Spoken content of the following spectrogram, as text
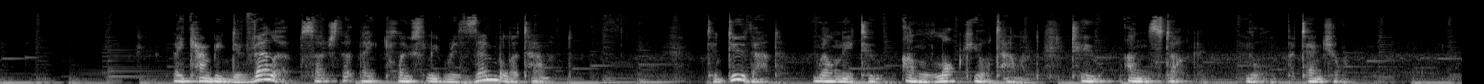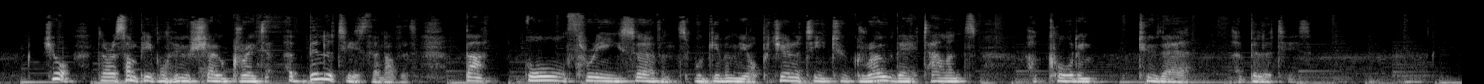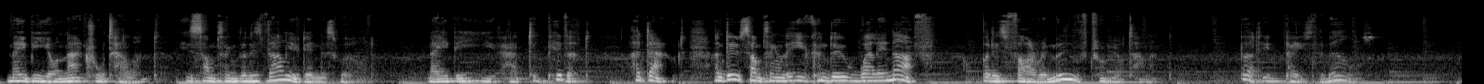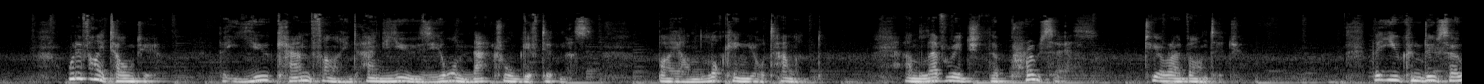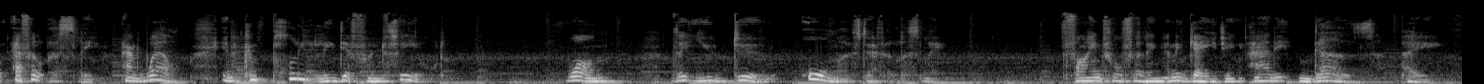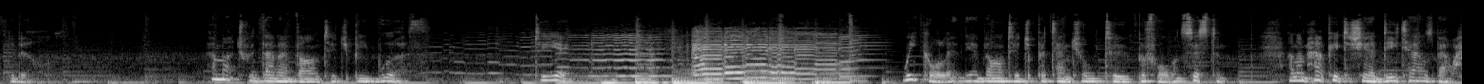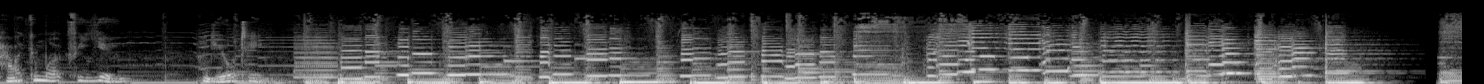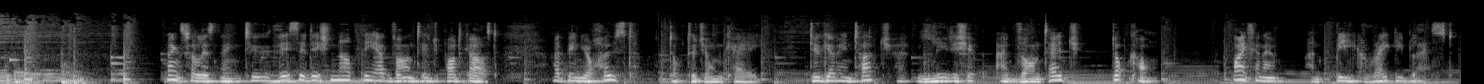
They can be developed such that they closely resemble a talent. To do that, we'll need to unlock your talent, to unstuck your potential. Sure, there are some people who show greater abilities than others, but all three servants were given the opportunity to grow their talents according to their abilities. Maybe your natural talent is something that is valued in this world. Maybe you've had to pivot, adapt, and do something that you can do well enough, but is far removed from your talent. But it pays the bills. What if I told you that you can find and use your natural giftedness by unlocking your talent and leverage the process to your advantage? That you can do so effortlessly and well in a completely different field. One that you do almost effortlessly. Find fulfilling and engaging, and it does pay the bills. How much would that advantage be worth to you? We call it the Advantage Potential to Performance System, and I'm happy to share details about how it can work for you and your team. Thanks for listening to this edition of the Advantage podcast. I've been your host, Dr. John Kay. Do get in touch at leadershipadvantage.com. Bye for now and be greatly blessed.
